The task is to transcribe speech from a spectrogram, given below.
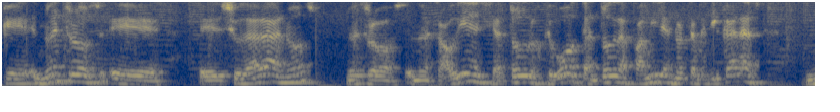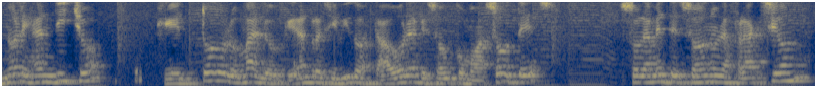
que nuestros eh, eh, ciudadanos, nuestros, nuestra audiencia, todos los que votan, todas las familias norteamericanas, no les han dicho que todo lo malo que han recibido hasta ahora, que son como azotes, solamente son una fracción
